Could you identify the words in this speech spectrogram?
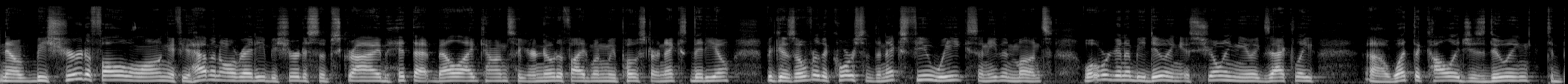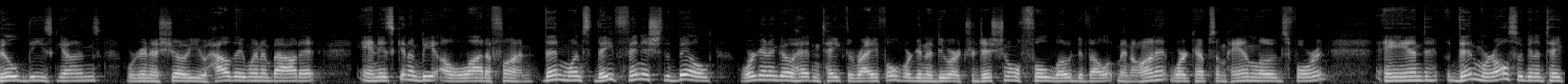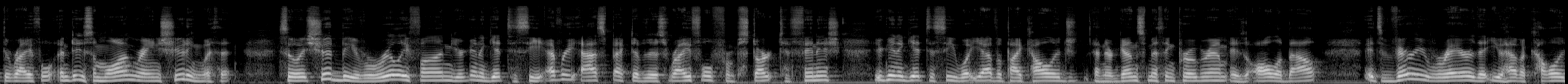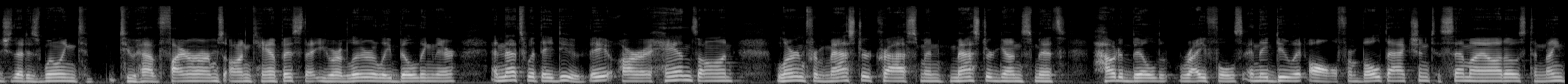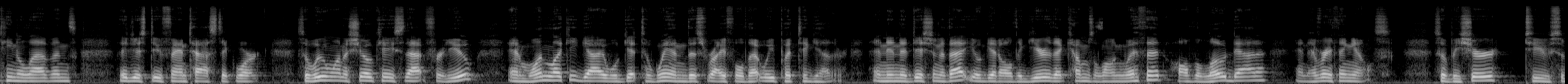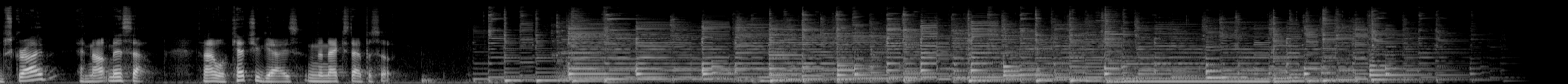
Now be sure to follow along. If you haven't already, be sure to subscribe, hit that bell icon so you're notified when we post our next video because over the course of the next few weeks and even months, what we're gonna be doing is showing you exactly uh, what the college is doing to build these guns. We're gonna show you how they went about it and it's gonna be a lot of fun. Then once they finish the build, we're gonna go ahead and take the rifle. We're gonna do our traditional full load development on it, work up some hand loads for it, and then we're also going to take the rifle and do some long range shooting with it. So it should be really fun. You're going to get to see every aspect of this rifle from start to finish. You're going to get to see what Yavapai College and their gunsmithing program is all about. It's very rare that you have a college that is willing to, to have firearms on campus that you are literally building there. And that's what they do. They are hands-on, learn from master craftsmen, master gunsmiths, how to build rifles, and they do it all from bolt action to semi-autos to 1911s. They just do fantastic work. So we want to showcase that for you, and one lucky guy will get to win this rifle that we put together. And in addition to that, you'll get all the gear that comes along with it, all the load data, and everything else. So be sure to subscribe and not miss out. And I will catch you guys in the next episode.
